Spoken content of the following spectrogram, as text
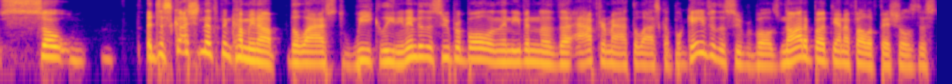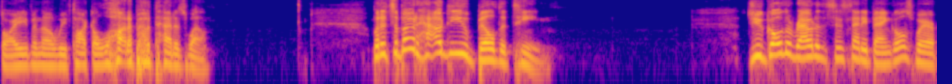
So, a discussion that's been coming up the last week leading into the Super Bowl, and then even the, the aftermath, the last couple games of the Super Bowl, is not about the NFL officials. This story, even though we've talked a lot about that as well, but it's about how do you build a team. Do you go the route of the Cincinnati Bengals, where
